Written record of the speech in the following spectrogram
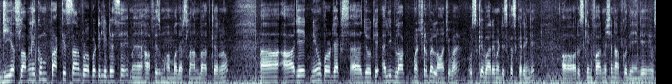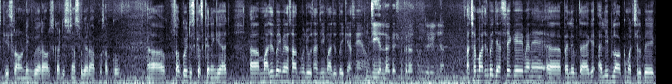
जी, अस्सलाम वालेकुम। पाकिस्तान प्रॉपर्टी लीडर से मैं हाफिज़ मोहम्मद अरसलान बात कर रहा हूँ। आज एक न्यू प्रोजेक्ट्स जो कि अली ब्लॉक मर्शल पर लॉन्च हुआ है, उसके बारे में डिस्कस करेंगे और उसकी इन्फॉर्मेशन आपको देंगे, उसकी सराउंडिंग वगैरह और उसका डिस्टेंस वगैरह आपको सबको सब कुछ डिस्कस करेंगे आज। माजिद भाई मेरे साथ मौजूद हैं। जी माजिद भाई कैसे हैं जी अल्लाह का शुक्र अलहमदिल्ला अच्छा माजिद भाई जैसे कि मैंने पहले बताया कि अली ब्लॉक कमर्शियल पे एक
